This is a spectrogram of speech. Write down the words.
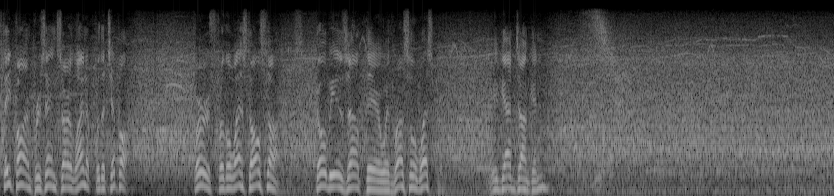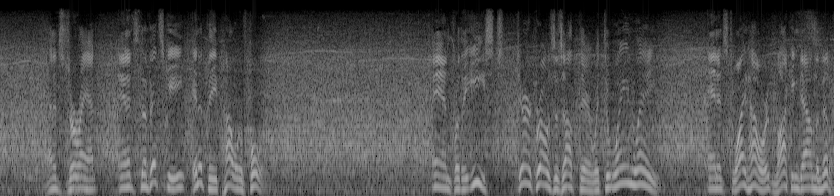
State Farm presents our lineup for the tip-off. First for the West All-Stars. Kobe is out there with Russell Westbrook. We've got Duncan. And it's Durant. And it's Nowitzki in at the power forward. And for the East, Derrick Rose is out there with Dwyane Wade. And it's Dwight Howard locking down the middle.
